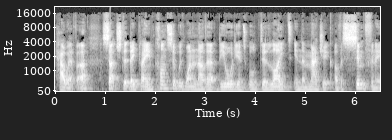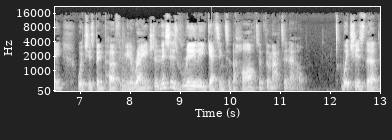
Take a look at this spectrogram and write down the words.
however, such that they play in concert with one another, the audience will delight in the magic of a symphony which has been perfectly arranged. And this is really getting to the heart of the matter now, which is that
